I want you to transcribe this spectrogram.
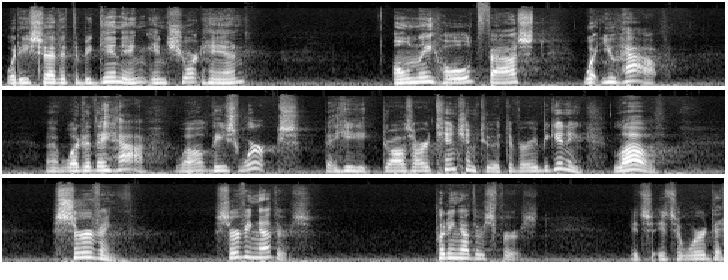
what he said at the beginning in shorthand only hold fast what you have. Uh, what do they have? Well, these works that he draws our attention to at the very beginning love, serving, serving others, putting others first. It's, it's a word that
